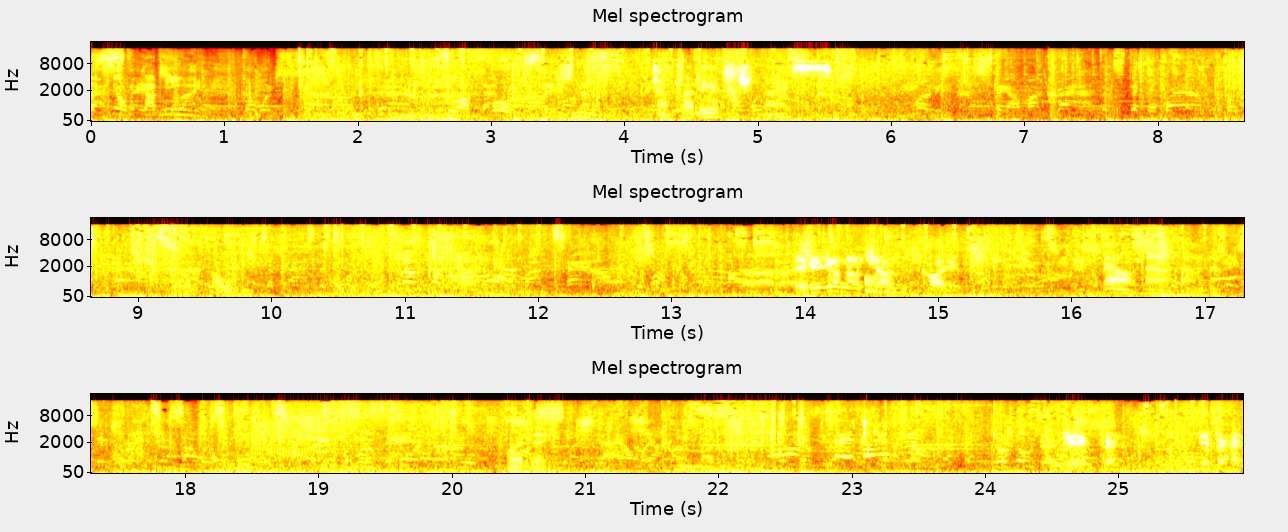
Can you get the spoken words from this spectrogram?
Siga seu caminho. Sua força está Na parede, nice. Revive ou não, Thiago? Escolhe. Não, não, não, não. Guarda aí. Reaper. Reaper.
